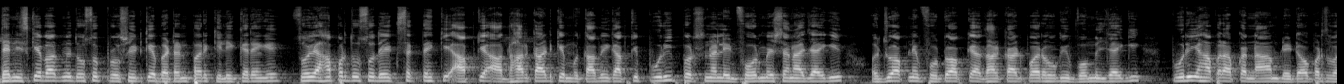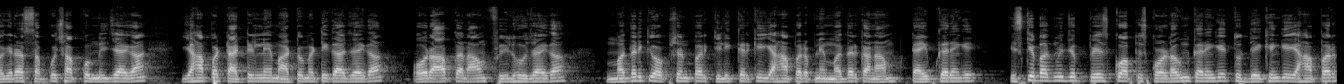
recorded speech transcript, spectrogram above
देन इसके बाद में दोस्तों प्रोसीड के बटन पर क्लिक करेंगे। सो यहाँ पर दोस्तों देख सकते हैं कि आपके आधार कार्ड के मुताबिक आपकी पूरी पर्सनल इन्फॉर्मेशन आ जाएगी। और जो अपने फ़ोटो आपके आधार कार्ड पर होगी, वो मिल जाएगी। पूरी यहाँ पर आपका नाम डेट ऑफ़ बर्थ वगैरह सब कुछ आपको मिल जाएगा। यहाँ पर टाइटल नेम ऑटोमेटिक आ जाएगा और आपका नाम फिल हो जाएगा। मदर के ऑप्शन पर क्लिक करके यहाँ पर अपने मदर का नाम टाइप करेंगे। इसके बाद में जब पेज को आप स्क्रॉल डाउन करेंगे तो देखेंगे यहाँ पर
